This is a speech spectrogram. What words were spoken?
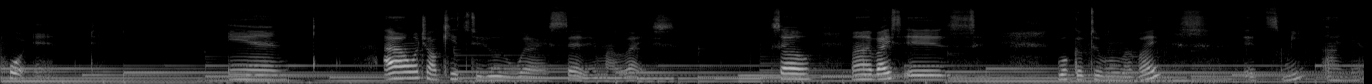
important. And I don't want y'all kids to do what I said in my advice. So my advice is welcome to my advice. It's me, Anya,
